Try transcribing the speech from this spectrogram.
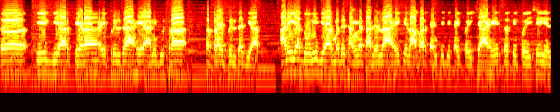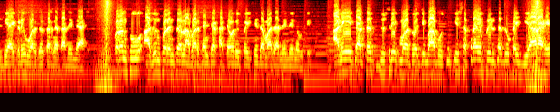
तर एक जी आर तेरा एप्रिलचा आहे आणि दुसरा सतरा एप्रिलचा जी आर आणि या दोन्ही जी आरमध्ये सांगण्यात आलेलं आहे की लाभार्थ्यांचे जे काही पैसे आहेत तर ते पैसे एसबीआयकडे वर्ग करण्यात आलेले आहे परंतु अजूनपर्यंत लाभार्थ्यांच्या खात्यावर हे पैसे जमा झालेले नव्हते. आणि त्यातच दुसरी एक महत्वाची बाब होती की सतरा एप्रिलचा जो काही जी आर आहे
